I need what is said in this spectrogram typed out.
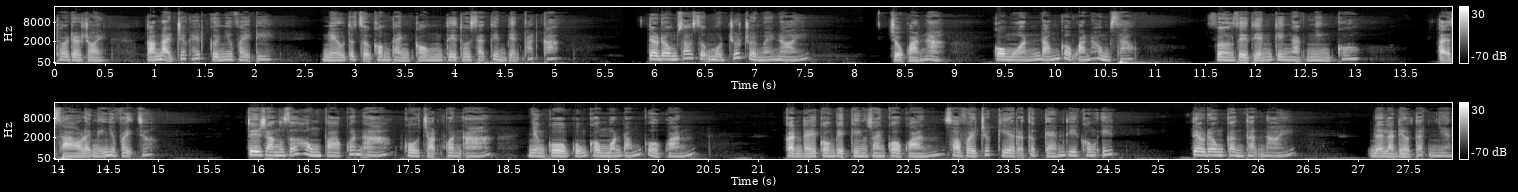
Thôi được rồi, tóm lại trước hết cứ như vậy đi. Nếu thật sự không thành công thì tôi sẽ tìm biện pháp khác. Tiểu đồng do dự một chút rồi mới nói. Chủ quán à, cô muốn đóng cửa quán hồng sao? Phương Di Tiến kinh ngạc nhìn cô. Tại sao lại nghĩ như vậy chứ? Tuy rằng giữa Hồng và Quân Á, cô chọn Quân Á, nhưng cô cũng không muốn đóng cửa quán. Gần đây công việc kinh doanh của quán so với trước kia đã thực kém đi không ít. Tiêu Đông cẩn thận nói. Đây là điều tất nhiên.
